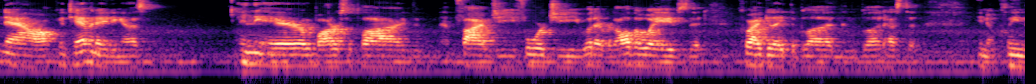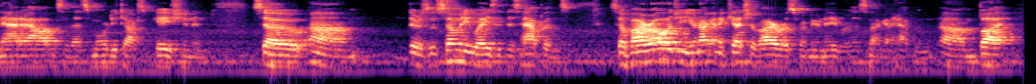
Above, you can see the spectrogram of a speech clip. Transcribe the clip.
now contaminating us in the air, the water supply, the 5G, 4G, whatever, all the waves that coagulate the blood, and then the blood has to, you know, clean that out, so that's more detoxification. And so um, there's so many ways that this happens. So virology, you're not going to catch a virus from your neighbor. That's not going to happen. Um, but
